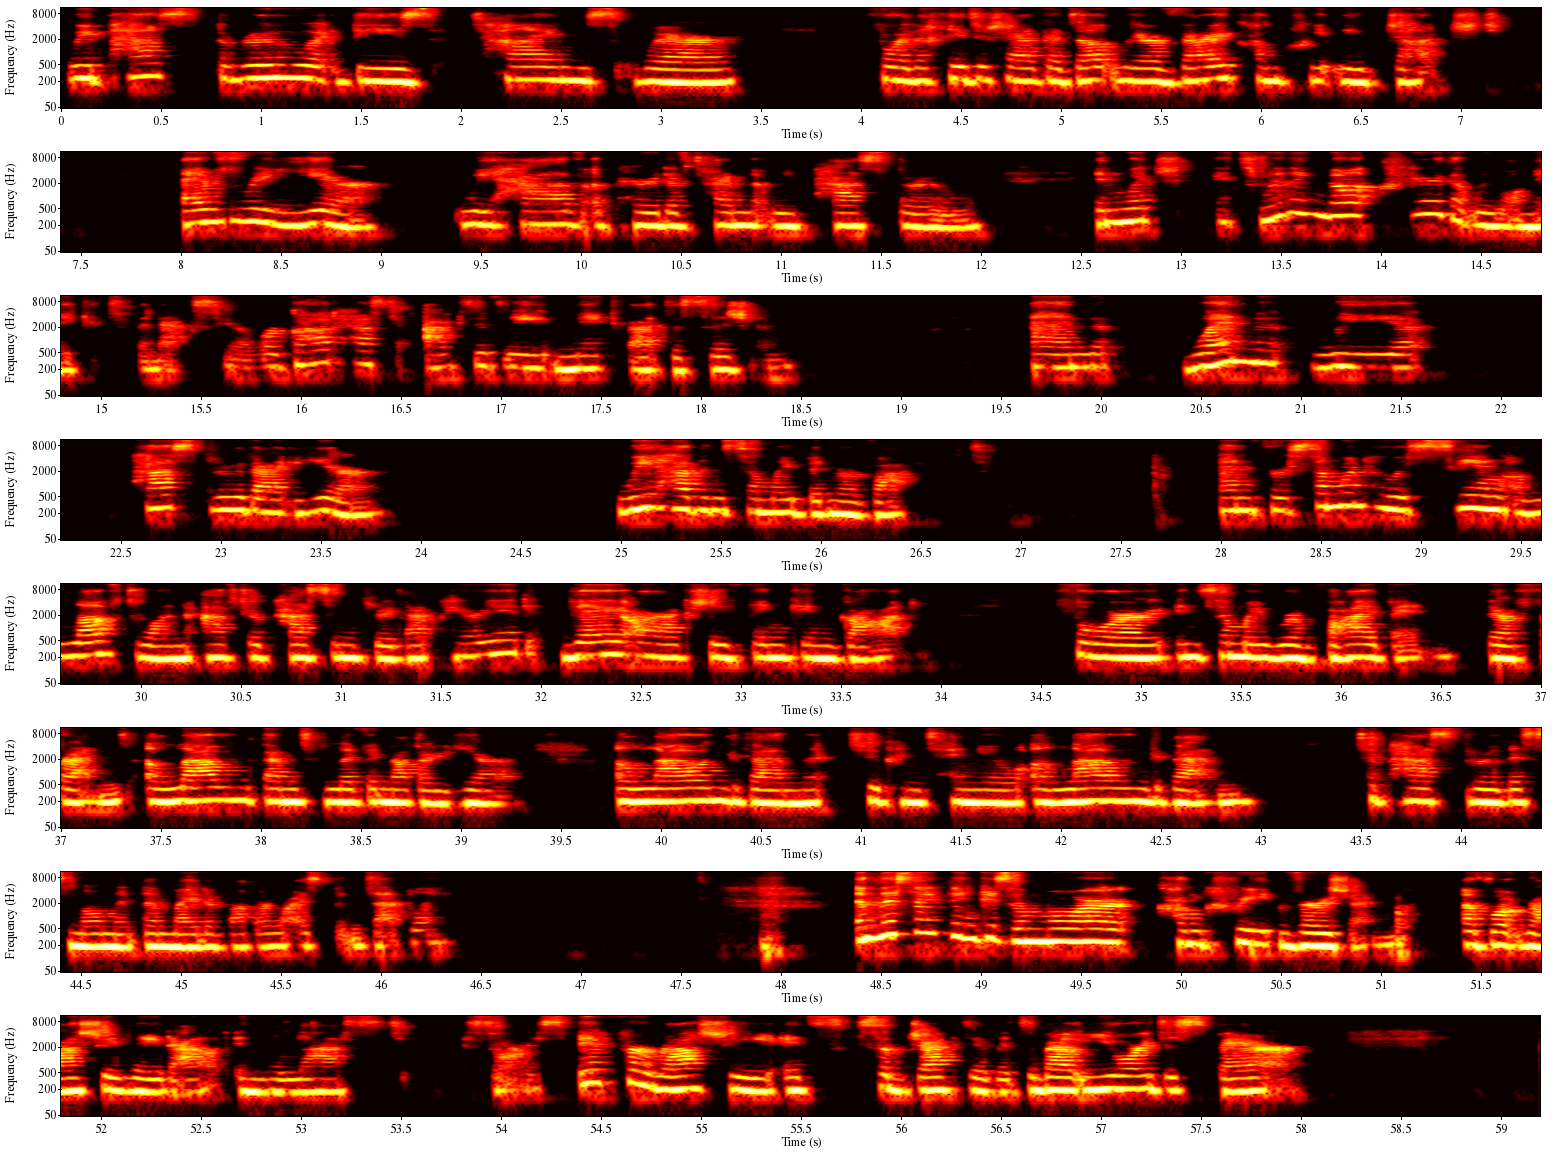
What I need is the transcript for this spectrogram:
We pass through these times where, for the Chidushei Agadot, we are very concretely judged. Every year, we have a period of time that we pass through in which it's really not clear that we will make it to the next year, where God has to actively make that decision. And when we pass through that year, we have in some way been revived. And for someone who is seeing a loved one after passing through that period, they are actually thanking God for, in some way, reviving their friend, allowing them to live another year, allowing them to continue, allowing them to pass through this moment that might have otherwise been deadly. And this, I think, is a more concrete version of what Rashi laid out in the last source. If for Rashi, it's subjective, it's about your despair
